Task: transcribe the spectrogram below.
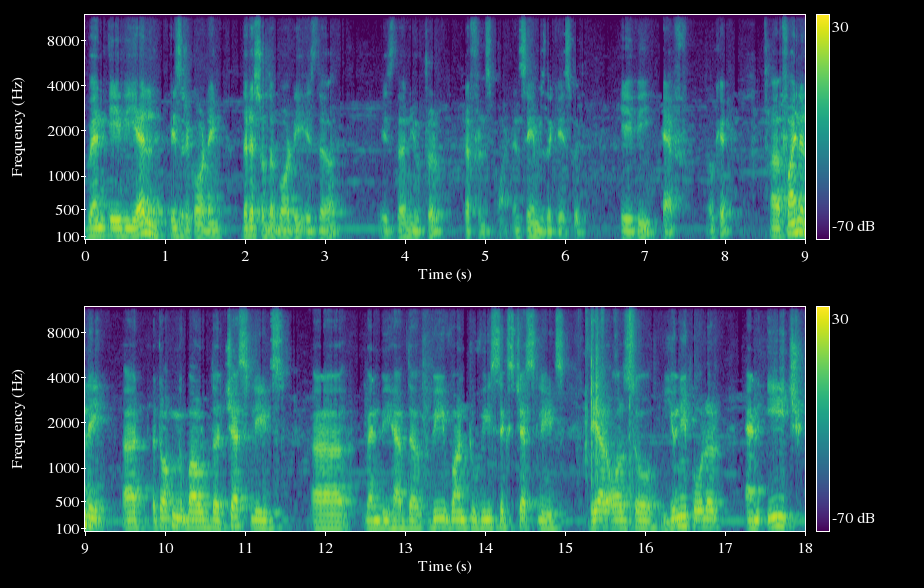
when avl is recording the rest of the body is the is the neutral reference point. And same is the case with avf okay. Uh, finally uh, talking about the chest leads uh, when we have the v1 to v6 chest leads they are also unipolar and each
